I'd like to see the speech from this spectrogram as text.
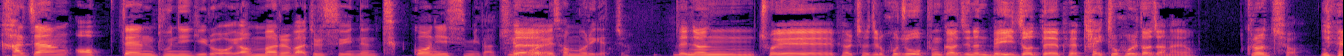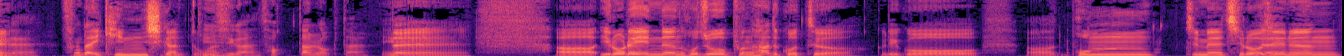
가장 up된 분위기로 연말을 맞을 수 있는 특권이 있습니다. 최고의 네. 선물이겠죠. 내년 초에 펼쳐질 호주 오픈까지는 메이저 대회 타이틀 holder잖아요. 그렇죠. 예. 네. 상당히 긴 시간 동안. 긴 시간, 석 달, 넉 달. 예. 네. 어, 1월에 있는 호주 오픈 하드코트 그리고 어, 봄쯤에 치러지는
